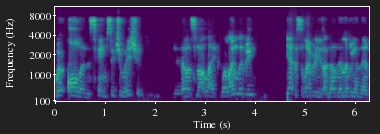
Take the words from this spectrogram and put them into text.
we're all in the same situation. You know, it's not like, well, I'm living. Yeah, the celebrities, I know they're living in their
